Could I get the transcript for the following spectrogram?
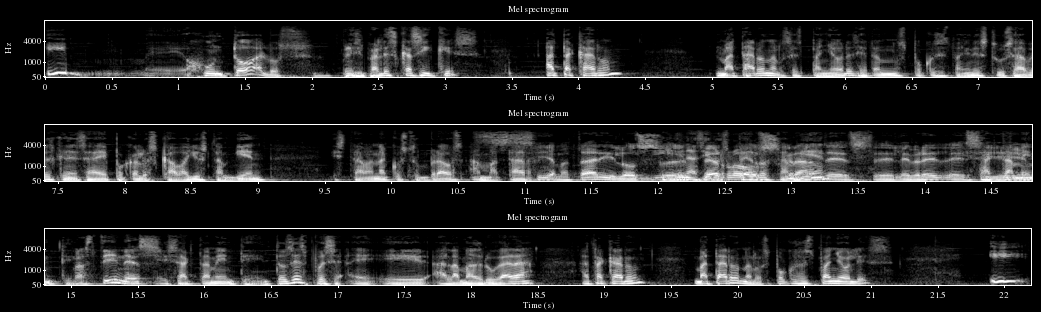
Y eh, junto a los principales caciques, atacaron, mataron a los españoles, eran unos pocos españoles, tú sabes que en esa época los caballos también estaban acostumbrados a matar. Sí, a matar y los eh, y los perros, también. grandes, eh, lebreles Exactamente. y mastines. Exactamente. Entonces, pues eh, eh, a la madrugada atacaron, mataron a los pocos españoles y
